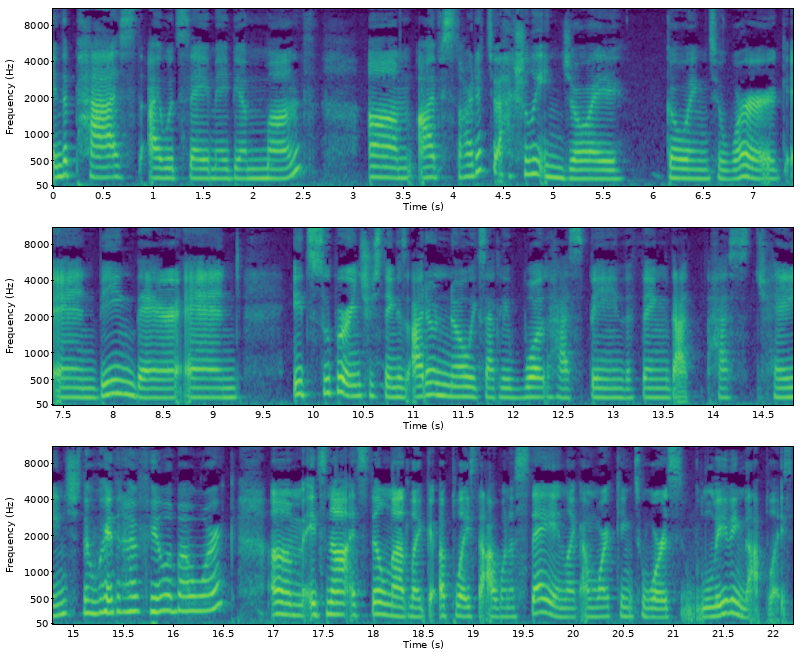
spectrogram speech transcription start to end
in the past, I would say maybe a month, um, I've started to actually enjoy going to work and being there and it's super interesting because I don't know exactly what has been the thing that has changed the way that I feel about work. Um, it's not, it's still not like a place that I want to stay in. Like I'm working towards leaving that place,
